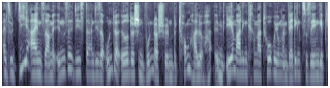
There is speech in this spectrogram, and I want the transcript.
Also die einsame Insel, die es da an dieser unterirdischen, wunderschönen Betonhalle im ehemaligen Krematorium im Wedding zu sehen gibt,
